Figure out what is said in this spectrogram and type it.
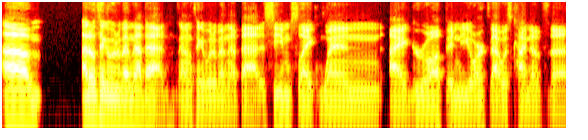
Um, I don't think it would have been that bad. I don't think it would have been that bad. It seems like when I grew up in New York, that was kind of the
